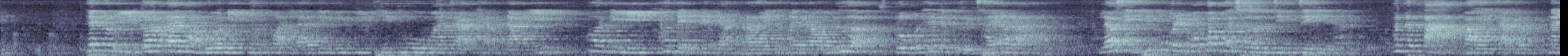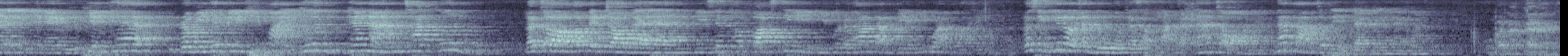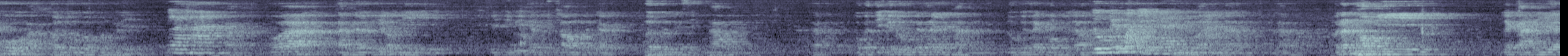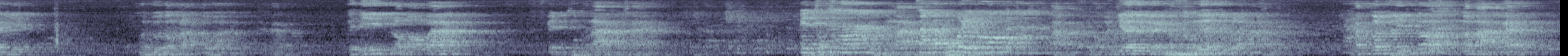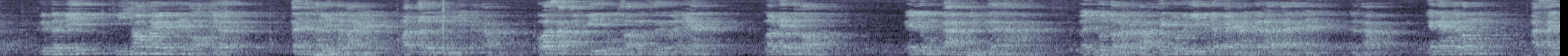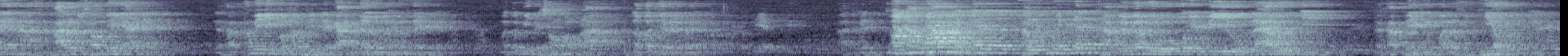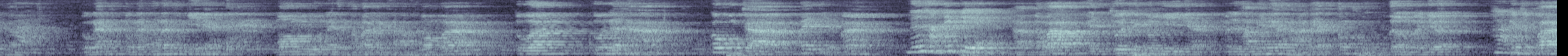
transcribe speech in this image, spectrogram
เทคโนโลยีก็ได้ความรู้วันนี้ทั้งวันแล้ว DVB T2 มาจากแถบไหน ข้อดีข้อเด่นเป็นอย่างไรทำไมเราเลือกกลุ่มประเทศอื่นๆใช้อะไร แล้วสิ่งที่ผู้บริโภคต้องเผชิญจริงๆเนี่ยมันจะต่างไปจากในอดีต เป็นทุกขลาภสำหรับผู้บริโภคนะคะครับเพราะมันเยอะเหลยเกินเราต้องเลือกดูแล้วนะครับครับคนผลิตก็ลำบากเหมือนกัน คือตอนนี้มีช่องให้ให้ออกเยอะ แต่จะผลิตอะไรมาเติมตรงนี้นะครับ เพราะว่า 30 ปีที่ผมสอนหนังสือมาเนี่ย เราเน้นตลอดในเรื่องของการผลิตเนื้อหาเราจะพูดตลอดเวลาเทคโนโลยีมันจะไปไหนก็แล้วแต่เนี่ยนะครับ ยังไงก็ต้องอาศัยเนื้อหาสุดท้ายเรามีช่องเยอะแยะเนี่ยนะครับ ถ้าไม่มีคนมาผลิตรายการเติมมาให้มันเต็มเนี่ย มันก็มีแต่ช่องเปล่าๆ เราก็เจอเลยประเภทอาจจะเป็นน้ำเน่าเหมือนเดิมหรือเหมือนเดิมครับแล้วก็ดู MV ลูปแล้วลูปอีกนะครับเพลงวันละสิบเที่ยวอย่างเงี้ยนะครับตรงนั้นตรงนั้นถ้านั้นตรงนี้เนี่ยมองดูในสถาบันศึกษามองว่าตัวตัวเนื้อหาก็คงจะไม่เปลี่ยนมาก เนื้อหาไม่เปลี่ยนครับแต่ว่าไอ้ด้วยเทคโนโลยีเนี่ยมันจะทำให้เนื้อหาเนี่ยต้องถูกเติมมาเยอะค่ะเนื่องจากว่า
